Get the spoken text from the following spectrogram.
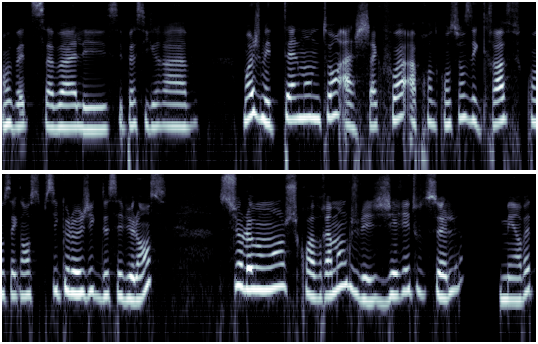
En fait, ça va aller, c'est pas si grave. Moi, je mets tellement de temps à chaque fois à prendre conscience des graves conséquences psychologiques de ces violences. Sur le moment, je crois vraiment que je vais gérer toute seule. Mais en fait,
